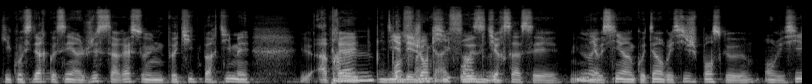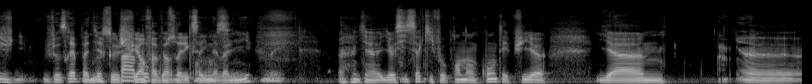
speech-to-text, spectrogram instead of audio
qui considèrent que c'est injuste, ça reste une petite partie, mais après, il y a des gens qui osent dire ça. C'est, il y a aussi un côté en Russie, je pense que en Russie, je j'oserais pas On dire que je suis en faveur d'Alexei Navalny. oui. Il y, a, il y a aussi ça qu'il faut prendre en compte. Et puis, euh, il y a. euh,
